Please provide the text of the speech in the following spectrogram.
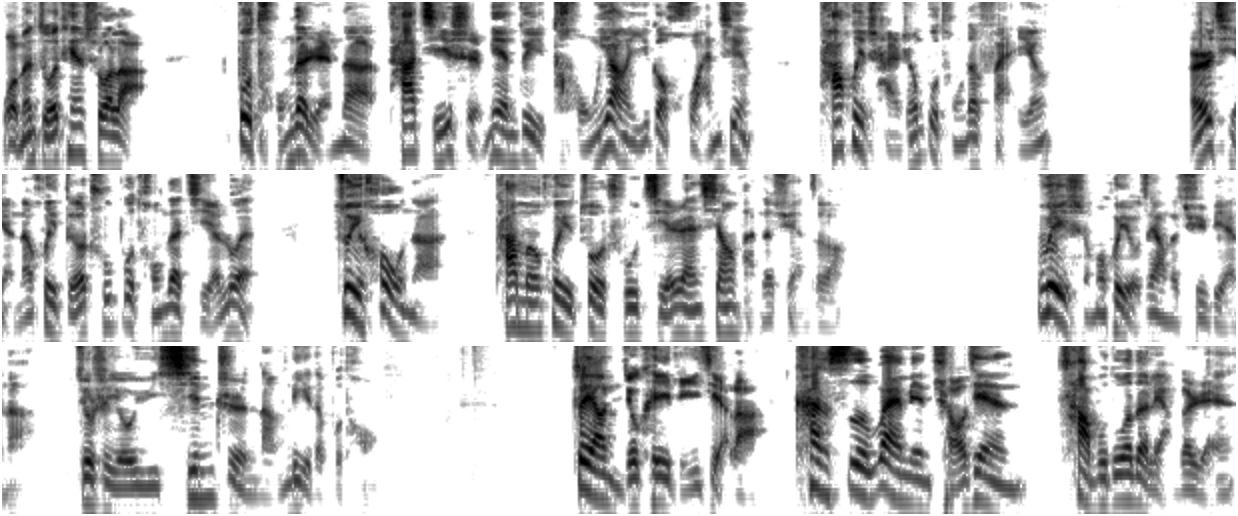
我们昨天说了，不同的人呢，他即使面对同样一个环境，他会产生不同的反应，而且呢，会得出不同的结论。最后呢，他们会做出截然相反的选择。为什么会有这样的区别呢？就是由于心智能力的不同。这样你就可以理解了，看似外面条件差不多的两个人。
